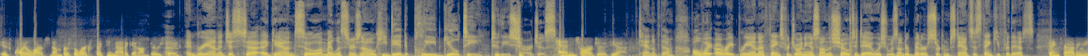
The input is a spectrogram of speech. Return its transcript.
is quite a large number. So we're expecting that again on Thursday. Uh, and Breanna, just uh, again, so uh, my listeners know, he did plead guilty to these charges. Ten charges, yes. Ten of them. All right, all right, Breanna. Thanks for joining us on the show today. I wish it was under better circumstances. Thank you for this. Thanks for having me.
